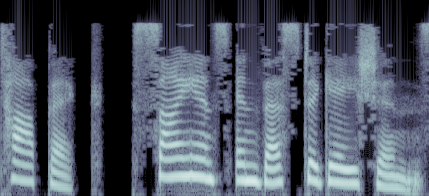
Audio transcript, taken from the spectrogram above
Topic. Science investigations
